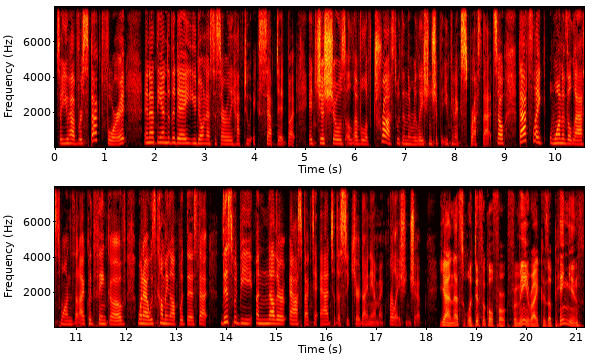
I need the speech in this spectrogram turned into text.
So you have respect for it, and at the end of the day, you don't necessarily have to accept it, but it just shows a level of trust within the relationship that you can express that. So that's like one of the last ones that I could think of when I was coming up with this that this would be another aspect to add to the secure dynamic relationship. Yeah, and that's what difficult for for me, right? Because opinions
